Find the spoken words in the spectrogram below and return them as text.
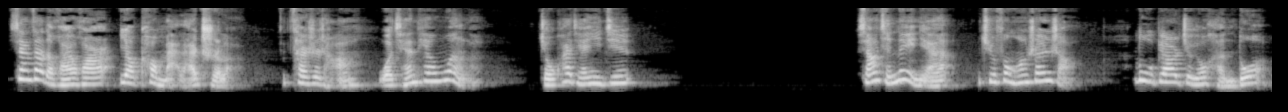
现在的槐花要靠买来吃了。菜市场我前天问了，九块钱一斤。想起那年去凤凰山上，路边就有很多，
